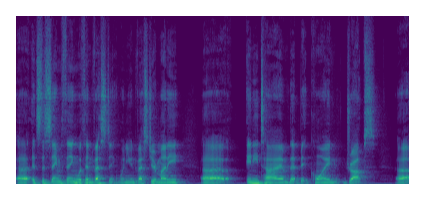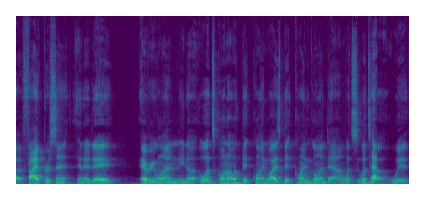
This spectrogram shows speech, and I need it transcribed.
uh, it's the same thing with investing. When you invest your money, uh, anytime that Bitcoin drops uh, five percent in a day everyone, you know, what's going on with Bitcoin? Why is Bitcoin going down? What's what's happening with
